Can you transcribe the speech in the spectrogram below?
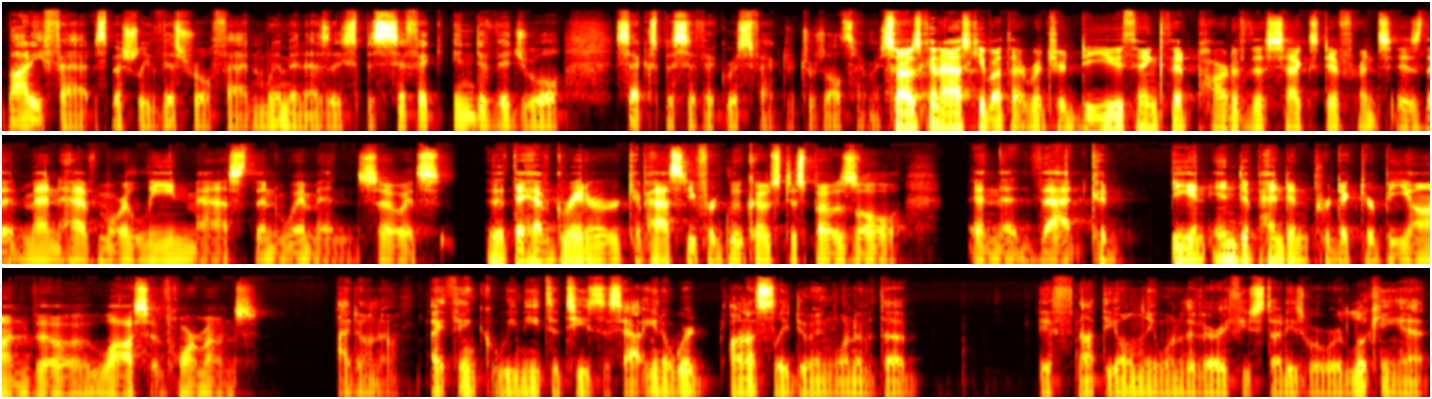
body fat, especially visceral fat in women, as a specific individual sex specific risk factor towards Alzheimer's. So I was going to ask you about that, Richard. Do you think that part of the sex difference is that men have more lean mass than women? So it's that they have greater capacity for glucose disposal and that that could be an independent predictor beyond the loss of hormones? I don't know. I think we need to tease this out. You know, we're honestly doing one of the, if not the only one of the very few studies where we're looking at,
